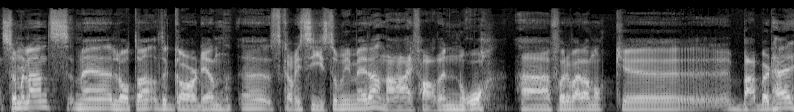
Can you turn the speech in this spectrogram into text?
Summerlands med låta The Guardian. Uh, skal vi si så mye mer? Nei, fader, nå får det være nok babbert her.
